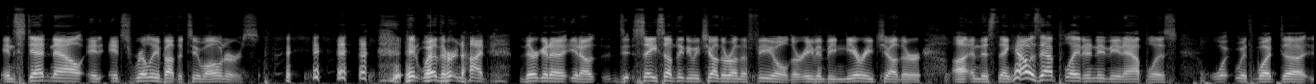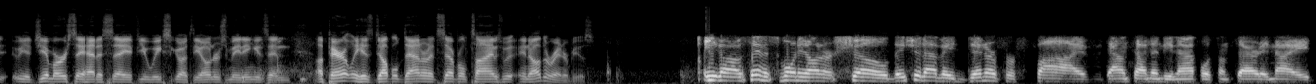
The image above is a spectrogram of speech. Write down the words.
Instead, now it, it's really about the two owners and whether or not they're going to, you know, d- say something to each other on the field or even be near each other uh, in this thing. How has that played in Indianapolis w- with what uh, Jim Irsay had to say a few weeks ago at the owners' meetings, and apparently has doubled down on it several times in other interviews? You know, I was saying this morning on our show, they should have a dinner for five downtown Indianapolis on Saturday night.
